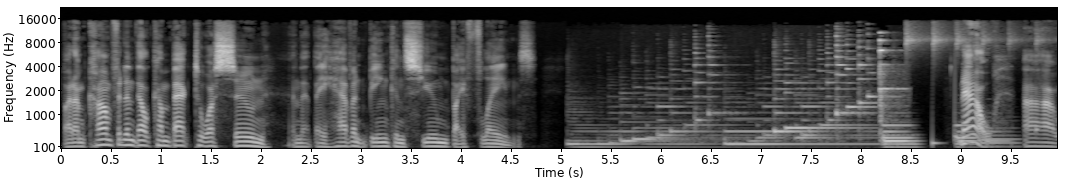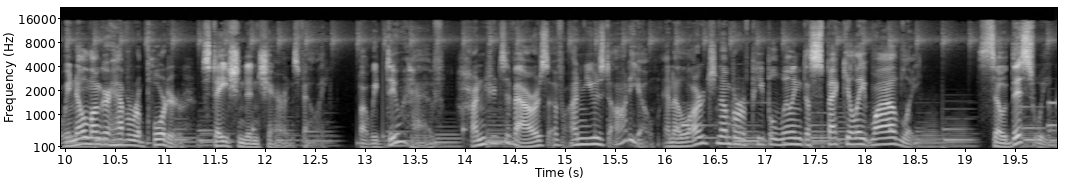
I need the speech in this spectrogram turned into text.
But I'm confident they'll come back to us soon and that they haven't been consumed by flames. Now, uh, we no longer have a reporter stationed in Sharon's Valley, but we do have hundreds of hours of unused audio and a large number of people willing to speculate wildly. So this week,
